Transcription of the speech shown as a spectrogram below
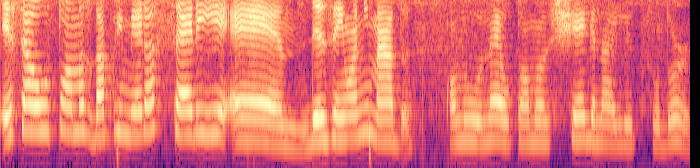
esse é o Thomas da primeira série é, desenho animada. Quando né, o Thomas chega na Ilha do Sodor,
